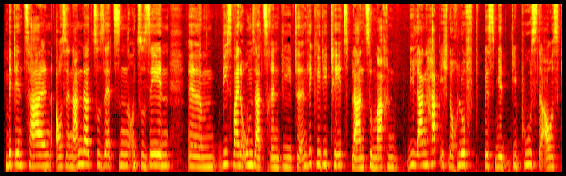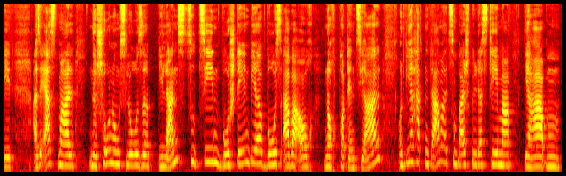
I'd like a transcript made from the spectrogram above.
mit den Zahlen auseinanderzusetzen und zu sehen, ähm, wie ist meine Umsatzrendite, einen Liquiditätsplan zu machen, wie lange habe ich noch Luft, bis mir die Puste ausgeht. Also erstmal eine schonungslose Bilanz zu ziehen, wo stehen wir, wo ist aber auch noch Potenzial. Und wir hatten damals zum Beispiel das Thema, wir haben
